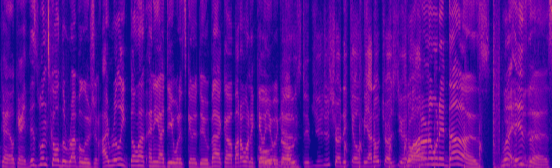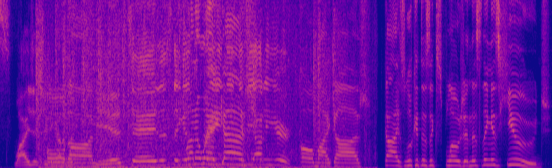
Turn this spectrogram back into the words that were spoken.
Okay, okay. This one's called the Revolution. I really don't have any idea what it's gonna do. Back up. I don't want to kill oh, you again. no, Soops. You're just trying to kill me. I don't trust you at well, all. I don't know what it does. What Wait a is minute. this? Why is it shooting out of Hold on. TNT? This thing is Run away, crazy. Cash. Get me out of here. Oh my gosh. Guys, look at this explosion. This thing is huge.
